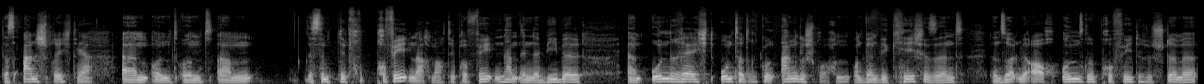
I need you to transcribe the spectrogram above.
das anspricht ja. ähm, und, und ähm, das sind die Propheten nachmacht. Die Propheten haben in der Bibel ähm, Unrecht, Unterdrückung angesprochen. Und wenn wir Kirche sind, dann sollten wir auch unsere prophetische Stimme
